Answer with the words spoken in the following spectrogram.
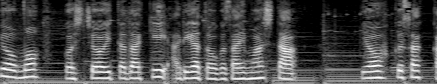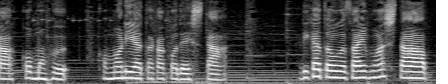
今日もご視聴いただきありがとうございました。洋服作家コモフ小森屋隆子でした。ありがとうございました。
